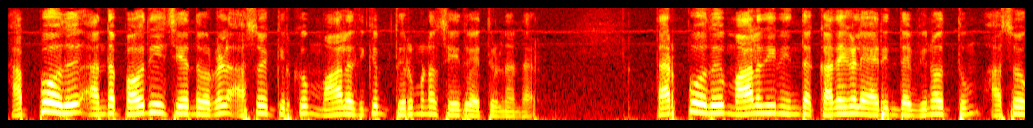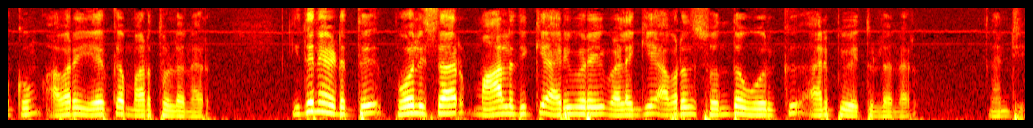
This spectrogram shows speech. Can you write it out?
அப்போது அந்த பகுதியைச் சேர்ந்தவர்கள் அசோக்கிற்கும் மாலதிக்கும் திருமணம் செய்து வைத்துள்ளனர். தற்போது மாலதியின் இந்த கதைகளை அறிந்த வினோத்தும் அசோக்கும் அவரை ஏற்க மறுத்துள்ளனர். இதனையடுத்து போலீசார் மாலதிக்கு அறிவுரை வழங்கி அவரது சொந்த ஊருக்கு அனுப்பி வைத்துள்ளனர். நன்றி.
